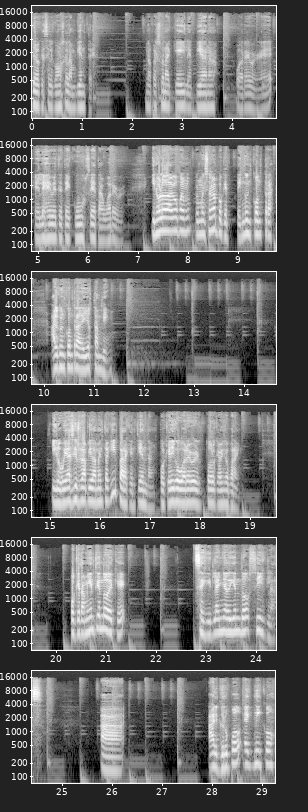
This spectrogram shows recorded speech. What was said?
de lo que se le conoce el ambiente. Una persona gay, lesbiana, whatever, eh, LGBTQZ, whatever. Y no lo hago por, mencionar porque tengo en contra, algo en contra de ellos también. Y lo voy a decir rápidamente aquí para que entiendan. Porque digo whatever todo lo que venga por ahí. Porque también entiendo de que seguirle añadiendo siglas a, al grupo étnico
